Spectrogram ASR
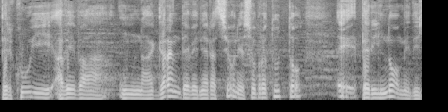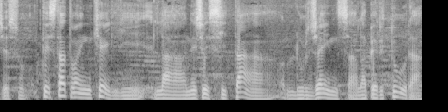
per cui aveva una grande venerazione soprattutto per il nome di Gesù. È stato anch'egli la necessità, l'urgenza, l'apertura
